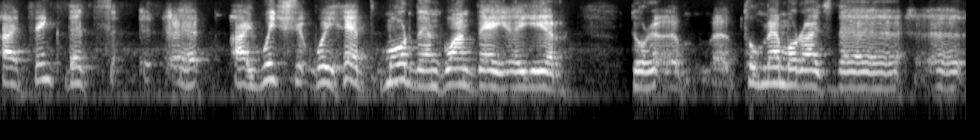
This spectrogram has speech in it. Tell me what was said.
I think that uh, I wish we had more than one day a year to uh, to memorize the uh,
